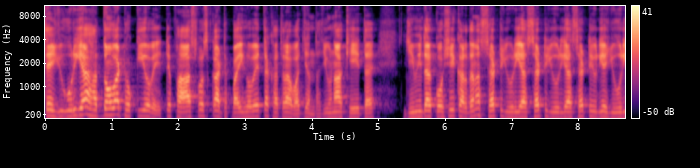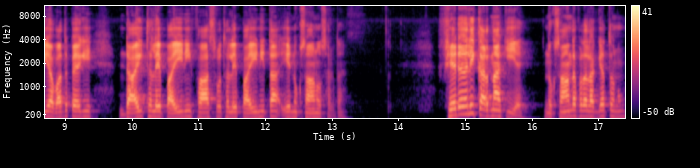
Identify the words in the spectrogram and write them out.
ਤੇ ਯੂਰੀਆ ਹੱਦੋਂ ਵੱਧ ਠੋਕੀ ਹੋਵੇ ਤੇ ਫਾਸਫੋਰਸ ਘੱਟ ਪਾਈ ਹੋਵੇ ਤਾਂ ਖਤਰਾ ਵੱਧ ਜਾਂਦਾ। ਜੀ ਉਹਨਾਂ ਖੇਤ ਹੈ, ਜ਼ਿਮੀਂਦਾਰ ਕੋਸ਼ਿਸ਼ ਕਰਦਾ ਨਾ, ਸੱਟ ਯੂਰੀਆ ਸੱਟ ਯੂਰੀਆ ਸੱਟ ਯੂਰੀਆ ਯੂਰੀਆ ਵੱਧ ਪੈ ਗਈ, ਡਾਈ ਥੱਲੇ ਪਾਈ ਨਹੀਂ ਫਾਸਫੋ ਥੱਲੇ ਪਾਈ ਨਹੀਂ ਤਾਂ ਇਹ ਨੁਕਸਾਨ ਹੋ ਸਕਦਾ। ਫਿਰ ਇਹਦੇ ਲਈ ਕਰਨਾ ਕੀ ਹੈ? ਨੁਕਸਾਨ ਦਾ ਪਤਾ ਲੱਗ ਗਿਆ ਤੁਹਾਨੂੰ?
